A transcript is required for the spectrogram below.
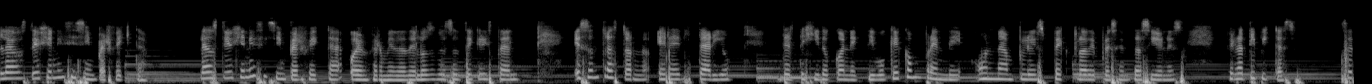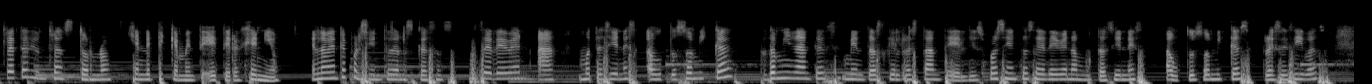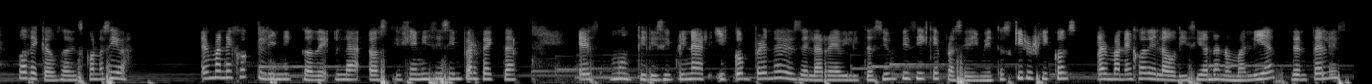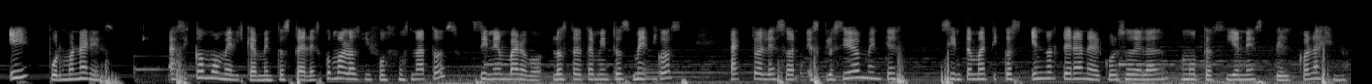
La osteogénesis imperfecta. La osteogénesis imperfecta o enfermedad de los huesos de cristal es un trastorno hereditario del tejido conectivo que comprende un amplio espectro de presentaciones fenotípicas. Se trata de un trastorno genéticamente heterogéneo. El 90% de los casos se deben a mutaciones autosómicas dominantes, mientras que el restante, el 10%, se deben a mutaciones autosómicas recesivas o de causa desconocida. El manejo clínico de la osteogénesis imperfecta es multidisciplinar y comprende desde la rehabilitación física y procedimientos quirúrgicos al manejo de la audición, anomalías dentales y pulmonares, así como medicamentos tales como los bifosfonatos. Sin embargo, los tratamientos médicos actuales son exclusivamente sintomáticos y no alteran el curso de las mutaciones del colágeno.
